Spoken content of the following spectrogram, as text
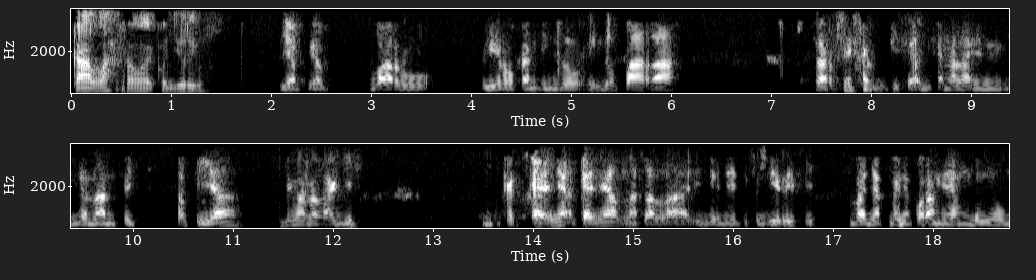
Kalah sama Conjuring. Yap, yap. Baru Wiro kan Indo, Indo parah. Seharusnya bisa bisa ngalahin Denan sih. Tapi ya gimana lagi. Kayaknya kayaknya masalah Indonya itu sendiri sih. Banyak banyak orang yang belum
